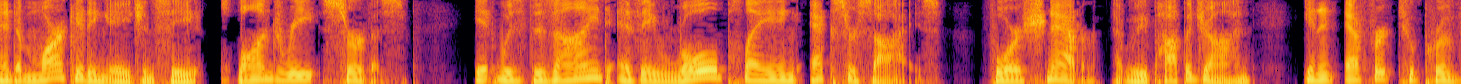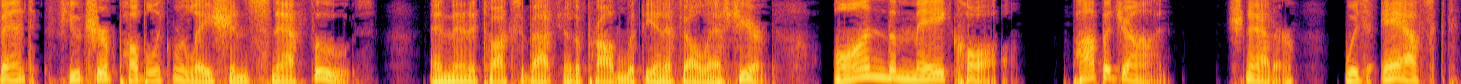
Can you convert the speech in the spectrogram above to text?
and a marketing agency, Laundry Service. It was designed as a role playing exercise for Schnatter, that would be Papa John, in an effort to prevent future public relations snafus. And then it talks about you know, the problem with the NFL last year. On the May call, Papa John Schnatter was asked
